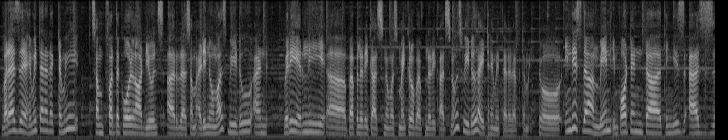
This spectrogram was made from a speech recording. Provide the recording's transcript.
Whereas the hemithyroidectomy, some for the cold nodules or some adenomas, we do and very early uh, papillary carcinomas, micropapillary carcinomas, we do right hemithyroidectomy. So in this, the main important uh, thing is, as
